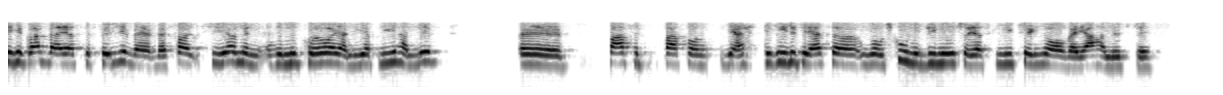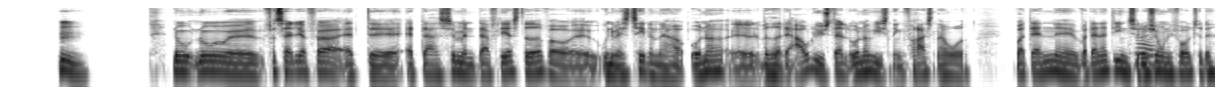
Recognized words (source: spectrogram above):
det kan godt være, at jeg skal følge, hvad, hvad folk siger, men altså, nu prøver jeg lige at blive her lidt. Øh, bare for, bare for, ja, det hele det er så uoverskueligt lige nu, så jeg skal lige tænke over, hvad jeg har lyst til. Mm. Nu, nu øh, fortalte jeg før, at, øh, at der er simpelthen der er flere steder, hvor øh, universiteterne har under, øh, hvad hedder det, aflyst al undervisning for resten af året. Hvordan, øh, hvordan er din situation mm. i forhold til det?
